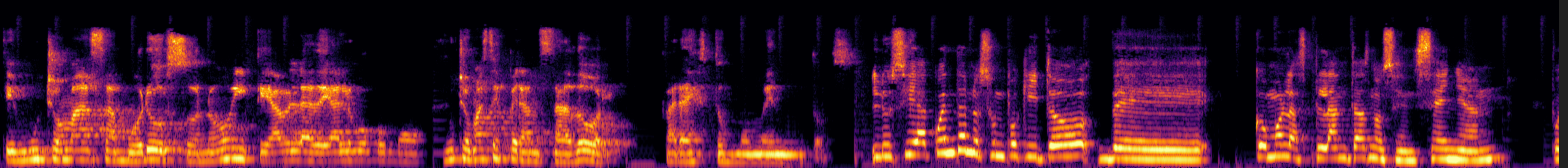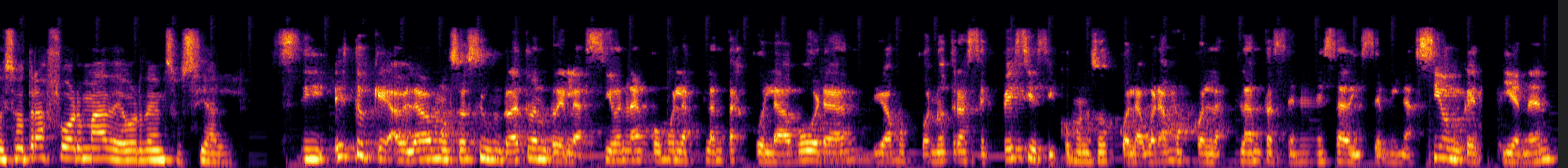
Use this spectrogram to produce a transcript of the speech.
que es mucho más amoroso, ¿no? Y que habla de algo como mucho más esperanzador para estos momentos. Lucía, cuéntanos un poquito de cómo las plantas nos enseñan pues otra forma de orden social. Sí, esto que hablábamos hace un rato en relación a cómo las plantas colaboran, digamos, con otras especies y cómo nosotros colaboramos con las plantas en esa diseminación que tienen.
